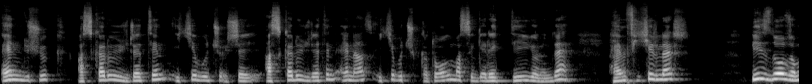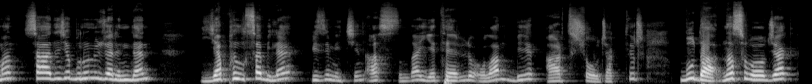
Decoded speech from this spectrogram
En düşük asgari ücretin iki buçuk şey asgari ücretin en az iki buçuk katı olması gerektiği yönünde hem fikirler biz de o zaman sadece bunun üzerinden yapılsa bile bizim için aslında yeterli olan bir artış olacaktır. Bu da nasıl olacak?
